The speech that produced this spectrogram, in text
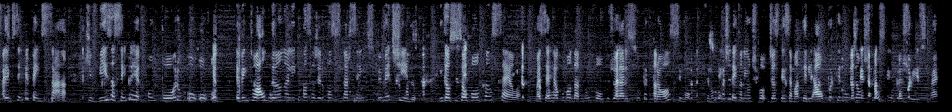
você tem que sempre pensar que visa sempre recompor o, o, o eventual dano ali que o passageiro possa estar sendo submetido. Então, se seu voo cancela, mas você é reacomodado num voo cujo horário é super próximo, você não tem direito a nenhum tipo de assistência material porque não, não te trouxe nenhum prejuízo, né?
